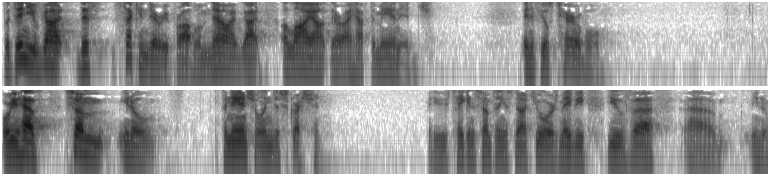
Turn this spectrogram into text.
But then you've got this secondary problem. Now I've got a lie out there I have to manage. And it feels terrible. Or you have some, you know, financial indiscretion. Maybe you've taken something that's not yours. Maybe you've, uh, uh, you know,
